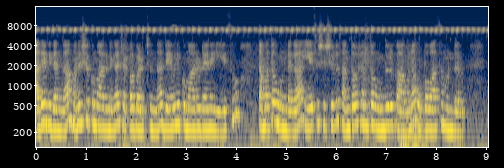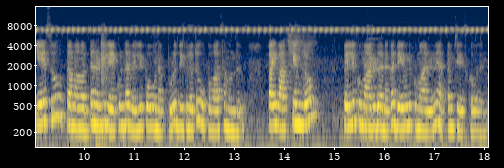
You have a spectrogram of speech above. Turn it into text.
అదేవిధంగా మనుష్య కుమారునిగా చెప్పబడుచున్న దేవుని కుమారుడైన యేసు తమతో ఉండగా యేసు శిష్యులు సంతోషంతో ఉందురు కావున ఉపవాసం ఉండరు. యేసు తమ వద్ద నుండి లేకుండా వెళ్ళిపోవునప్పుడు దిగులతో ఉపవాసం ఉందురు పై వాక్యంలో పెళ్ళి కుమారుడు అనగా దేవుని కుమారుడిని అర్థం చేసుకోవలను.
